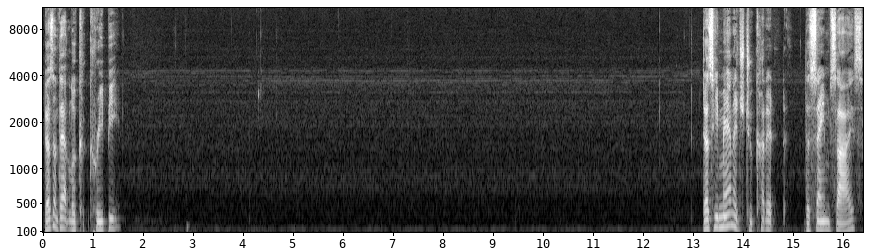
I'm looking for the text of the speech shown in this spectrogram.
Doesn't that look creepy? Does he manage to cut it the same size?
